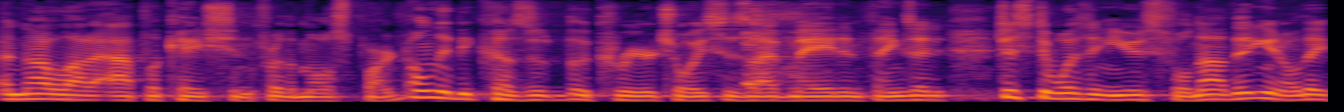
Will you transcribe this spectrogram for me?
not a lot of application for the most part, only because of the career choices I've made and things. It just it wasn't useful. Now, they, you know, they,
